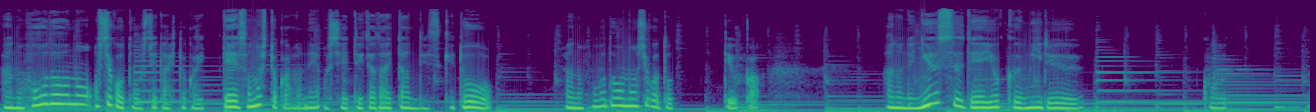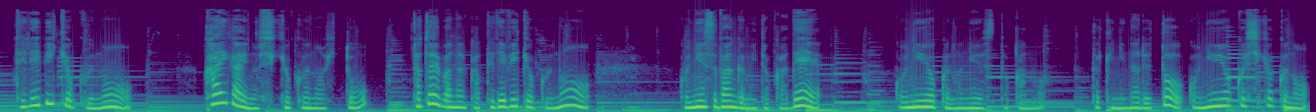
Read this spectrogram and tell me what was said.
あの報道のお仕事をしてた人がいてその人からね教えていただいたんですけどあの報道のお仕事っていうかあのねニュースでよく見るこうテレビ局の海外の支局の人例えばなんかテレビ局のこうニュース番組とかでこうニューヨークのニュースとかの時になるとこうニューヨーク支局の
